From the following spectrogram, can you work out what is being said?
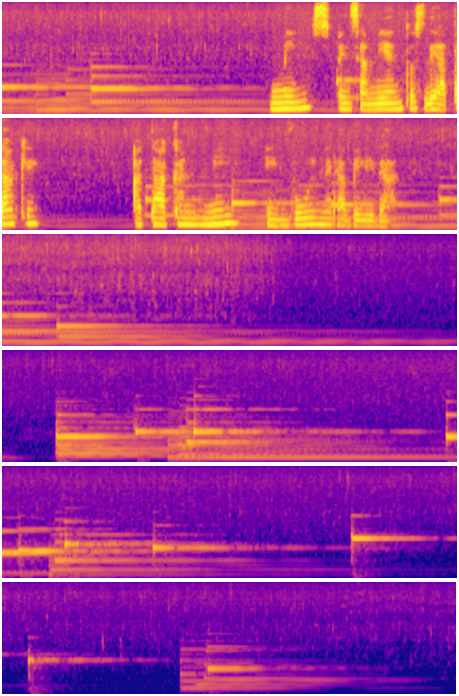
Mis pensamientos de ataque atacan mi invulnerabilidad.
